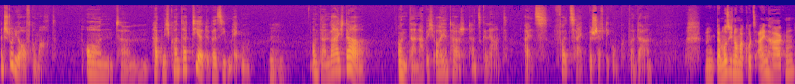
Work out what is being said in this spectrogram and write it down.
ein Studio aufgemacht und ähm, hat mich kontaktiert über sieben Ecken. Mhm. Und dann war ich da. Und dann habe ich orientalischen Tanz gelernt als Vollzeitbeschäftigung von da an. Hm, dann muss ich noch mal kurz einhaken.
